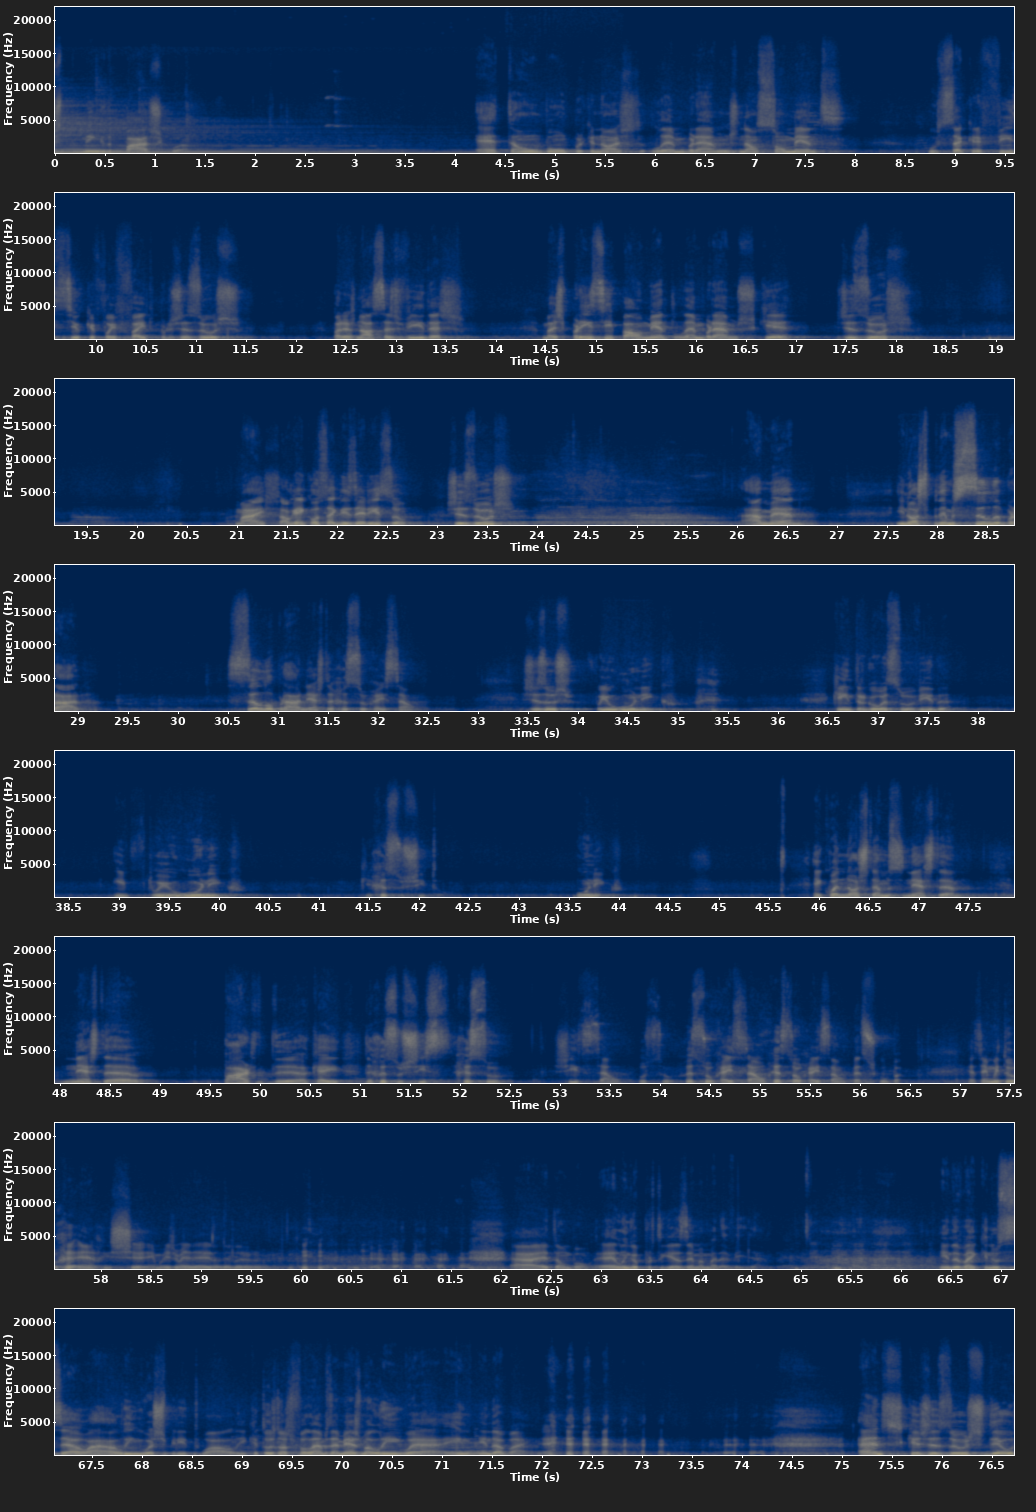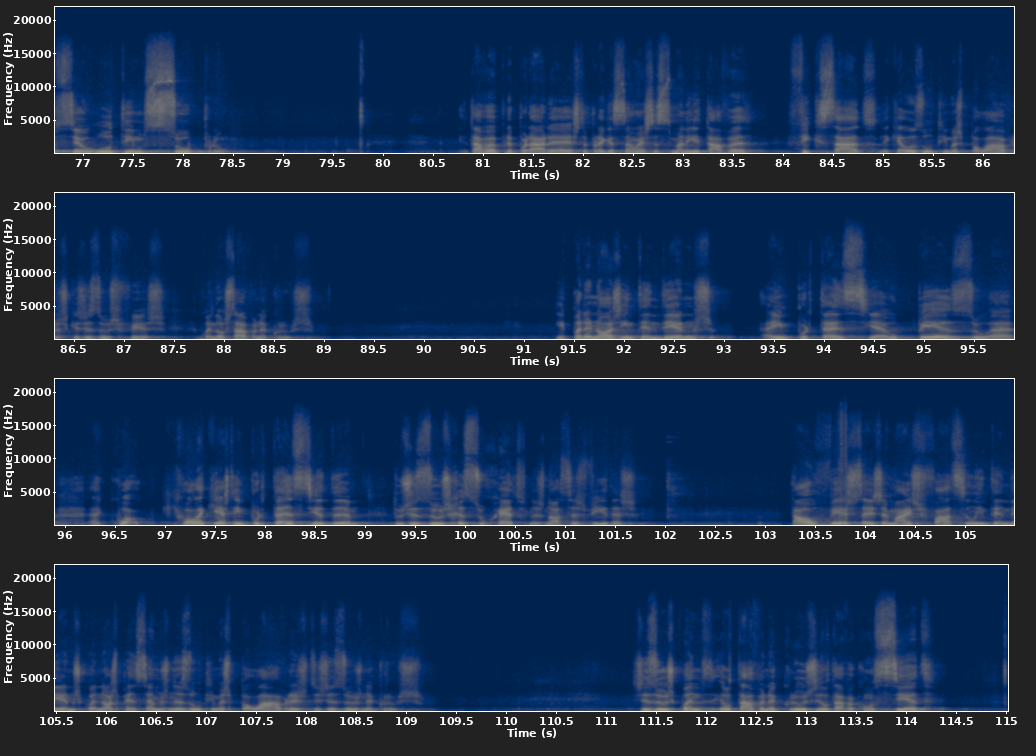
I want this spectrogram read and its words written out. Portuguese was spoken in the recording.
neste domingo de Páscoa é tão bom porque nós lembramos não somente o sacrifício que foi feito por Jesus para as nossas vidas, mas principalmente lembramos que Jesus. Mais? Alguém consegue dizer isso? Jesus? Amém? E nós podemos celebrar, celebrar nesta ressurreição. Jesus foi o único que entregou a sua vida e foi o único que ressuscitou. Único. Enquanto nós estamos nesta, nesta parte de, ok, de ressurreição, ressurreição, ressurreição, peço desculpa. Essa é muito. ah, é tão bom. A língua portuguesa é uma maravilha. Ainda bem que no céu há a língua espiritual e que todos nós falamos a mesma língua, ainda bem. Antes que Jesus deu o seu último sopro, eu estava a preparar esta pregação esta semana e estava fixado naquelas últimas palavras que Jesus fez quando ele estava na cruz. E para nós entendermos a importância, o peso, a, a qual, qual, é que é esta importância de, do Jesus ressurreto nas nossas vidas, talvez seja mais fácil entendermos quando nós pensamos nas últimas palavras de Jesus na cruz. Jesus, quando ele estava na cruz, ele estava com sede,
